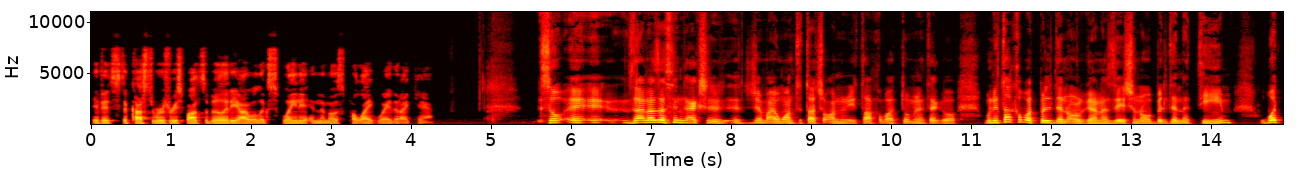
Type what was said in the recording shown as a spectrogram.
If it's the customer's responsibility, I will explain it in the most polite way that I can. So uh, uh, another thing, actually, uh, Jim, I want to touch on when you talk about two minutes ago. When you talk about building an organization or building a team, what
